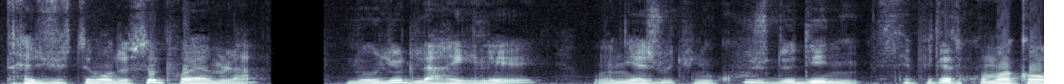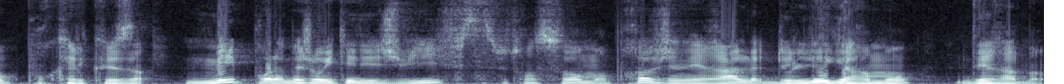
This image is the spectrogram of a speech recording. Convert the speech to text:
traite justement de ce problème-là, mais au lieu de la régler, on y ajoute une couche de déni. C'est peut-être convaincant pour quelques-uns, mais pour la majorité des juifs, ça se transforme en preuve générale de l'égarement des rabbins.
